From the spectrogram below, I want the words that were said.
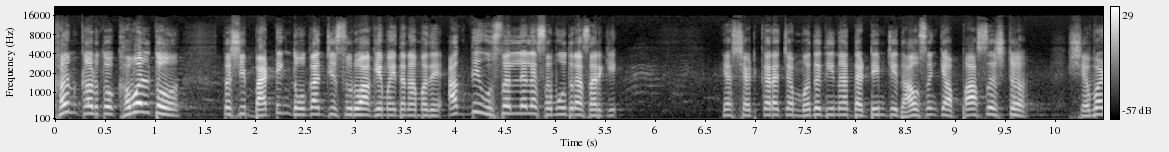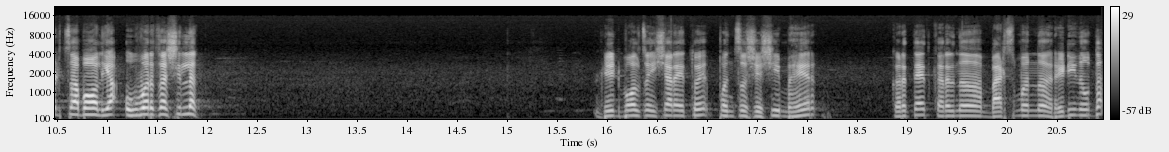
खन करतो खवलतो तशी बॅटिंग दोघांची सुरू आहे मैदानामध्ये. अगदी उसळलेल्या समुद्रासारखी. या षटकाराच्या मदतीनं त्या टीमची धावसंख्या पासष्ट. शेवटचा बॉल या ओव्हरचा शिल्लक. डेड बॉलचा इशारा येतोय. पंच शशी मेहर करतायत कारण बॅट्समन रेडी नव्हता.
